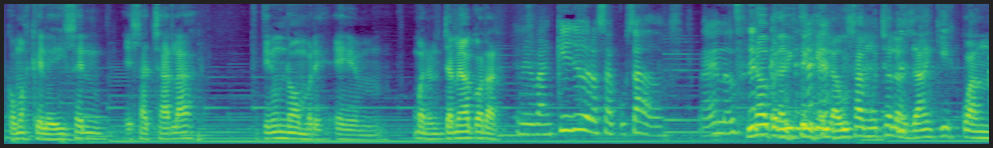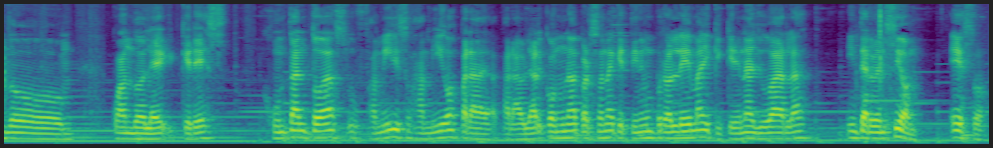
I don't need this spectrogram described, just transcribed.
¿cómo es que le dicen esa charla? Tiene un nombre. em, bueno, ya me voy a acordar. En el banquillo de los acusados. ¿eh? No sé. No, pero viste que la usan mucho los yankees cuando, cuando le querés, juntan toda su familia y sus amigos para, para hablar con una persona que tiene un problema y que quieren ayudarla. Intervención, eso.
